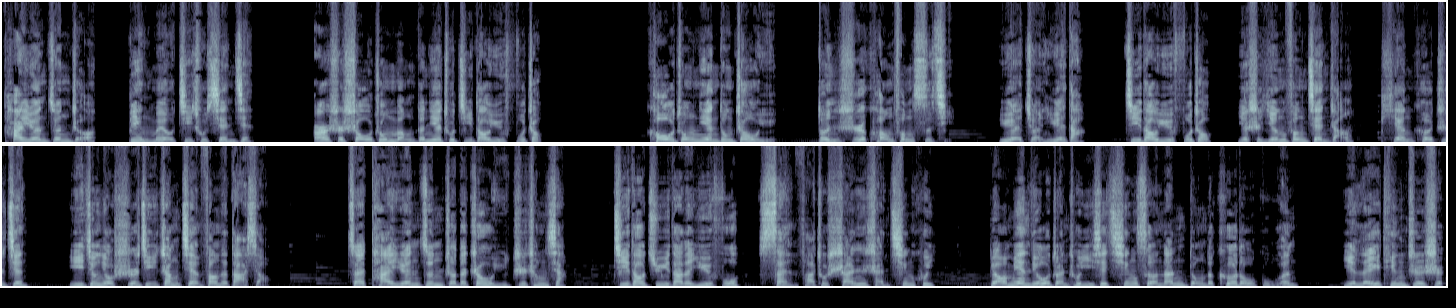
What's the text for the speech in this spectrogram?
太元尊者并没有祭出仙剑，而是手中猛地捏出几道玉符咒，口中念动咒语，顿时狂风四起，越卷越大。几道玉符咒也是迎风渐长，片刻之间已经有十几丈见方的大小。在太元尊者的咒语支撑下，几道巨大的玉符散发出闪闪青辉，表面流转出一些青色难懂的蝌蚪古文，以雷霆之势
